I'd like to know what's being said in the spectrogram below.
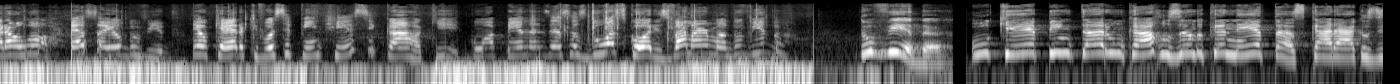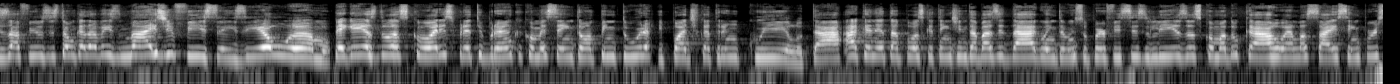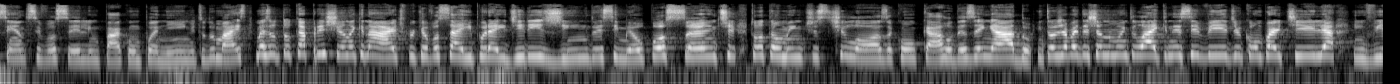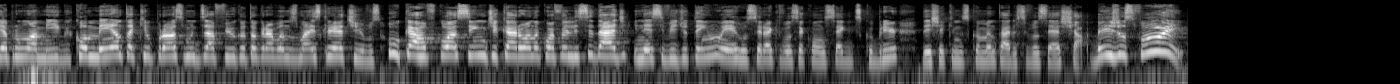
Carol, essa eu duvido. Eu quero que você pinte esse carro aqui com apenas essas duas cores. Vai lá, irmã, duvido. Duvida? O que? Pintar um carro usando canetas! Caraca, os desafios estão cada vez mais difíceis e eu amo! Peguei as duas cores, preto e branco, e comecei então a pintura e pode ficar tranquilo, tá? A caneta Posca tem tinta base d'água, então em superfícies lisas como a do carro, ela sai 100% se você limpar com um paninho e tudo mais. Mas eu tô caprichando aqui na arte porque eu vou sair por aí dirigindo esse meu poçante totalmente estilosa com o carro desenhado. Então já vai deixando muito like nesse esse vídeo, compartilha, envia para um amigo e comenta aqui o próximo desafio que eu tô gravando os mais criativos. O carro ficou assim, de carona com a felicidade, e nesse vídeo tem um erro. Será que você consegue descobrir? Deixa aqui nos comentários se você achar. Beijos, fui!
